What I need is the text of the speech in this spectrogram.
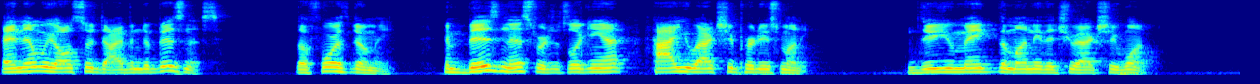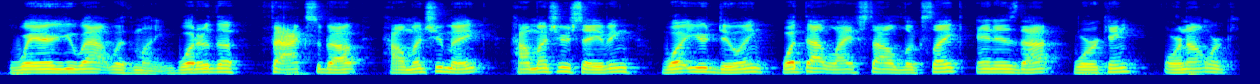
And then we also dive into business, the fourth domain. In business, we're just looking at how you actually produce money. Do you make the money that you actually want? Where are you at with money? What are the facts about how much you make, how much you're saving, what you're doing, what that lifestyle looks like, and is that working or not working?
